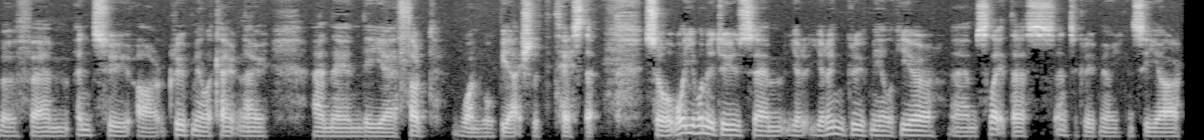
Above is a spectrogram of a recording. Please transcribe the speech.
with um, into our GrooveMail account now, and then the uh, third one will be actually to test it. So what you want to do is um, you're, you're in GrooveMail here, um, select this into GrooveMail, you can see you are,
